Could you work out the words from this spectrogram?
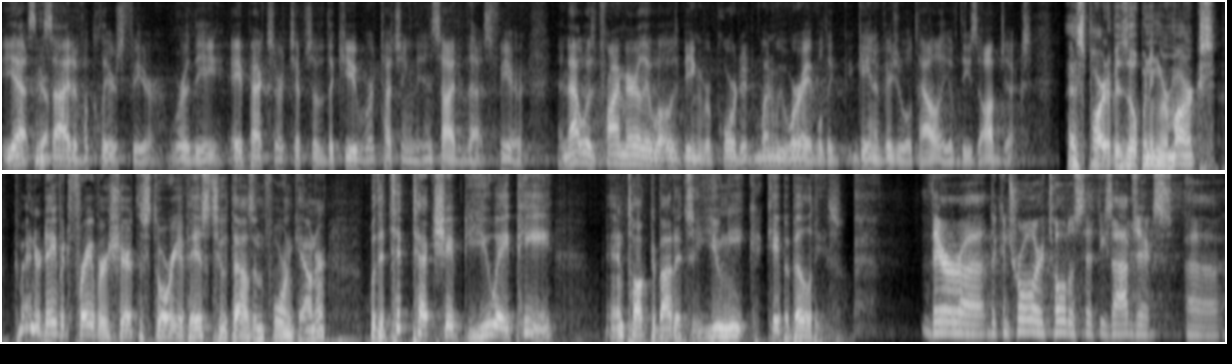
Yes, inside of a clear sphere, where the apex or tips of the cube were touching the inside of that sphere. And that was primarily what was being reported when we were able to gain a visual tally of these objects. As part of his opening remarks, Commander David Fravor shared the story of his 2004 encounter with a tic tac shaped UAP and talked about its unique capabilities. There, uh, the controller told us that these objects uh,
